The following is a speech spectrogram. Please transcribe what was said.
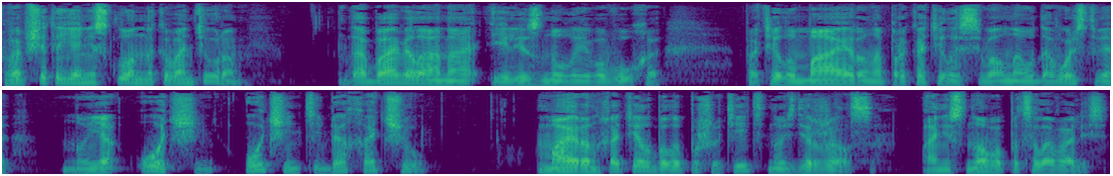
«Вообще-то я не склонна к авантюрам», — добавила она и лизнула его в ухо. По телу Майрона прокатилась волна удовольствия. «Но я очень, очень тебя хочу». Майрон хотел было пошутить, но сдержался. Они снова поцеловались.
